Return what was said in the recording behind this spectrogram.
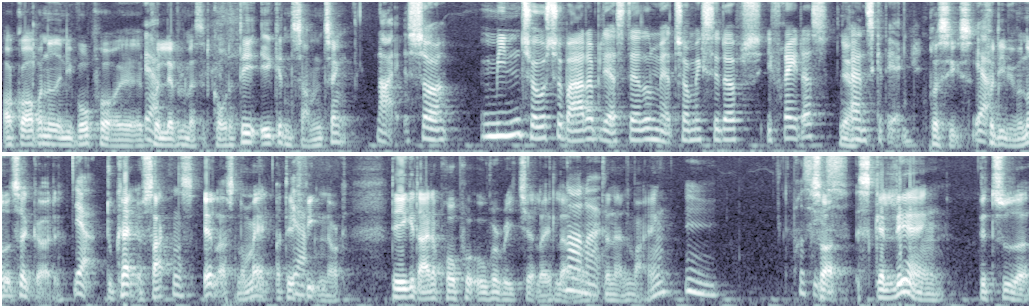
og gå op og ned i niveau på, øh, Ja. på level method kortet. Det er ikke den samme ting. Nej, så mine toast der bliver erstattet med atomic sit-ups i fredags, Ja. er en skadering. Præcis, Ja. fordi vi var nødt til at gøre det. Ja. Du kan jo sagtens ellers normalt, og det er Ja. fint nok. Det er ikke dig, der prøver på overreach eller et eller Nej, andet nej. den anden vej. Ikke? Præcis. Så skalering betyder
